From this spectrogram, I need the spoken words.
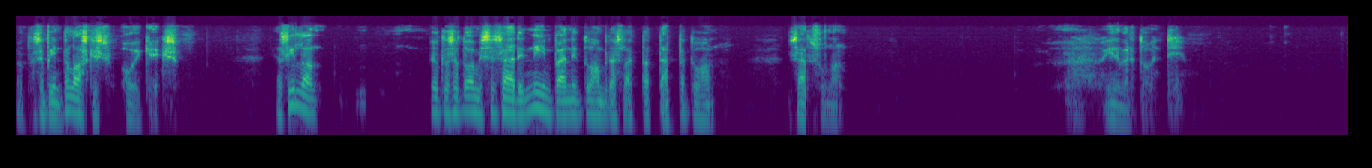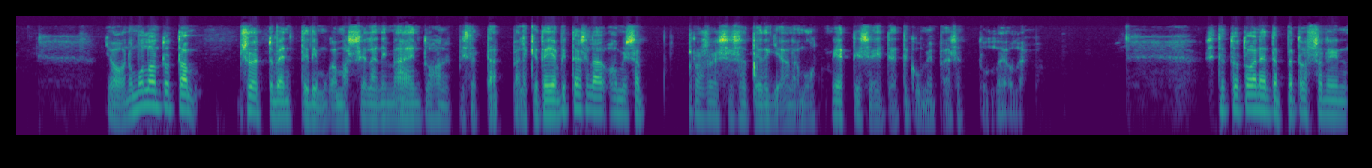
jotta se pinta laskisi oikeaksi. Ja silloin, jotta se toimisi se säädin niin päin, niin tuohon pitäisi laittaa täppä tuohon säätösuunnan invertointiin. Joo, no mulla on tota syöttöventtiili mukamassa siellä, niin mä en tuohon nyt pistä täppää. Eli teidän pitää siellä omissa prosessissa tietenkin aina muut miettiä se itse, että kummin päin se tulee olemaan. Sitten tuo toinen täppä tuossa, niin,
